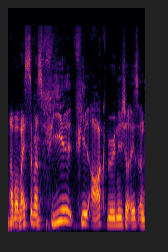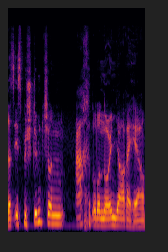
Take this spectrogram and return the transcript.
Aber weißt du, was viel, viel argwöhnischer ist? Und das ist bestimmt schon acht oder neun Jahre her.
